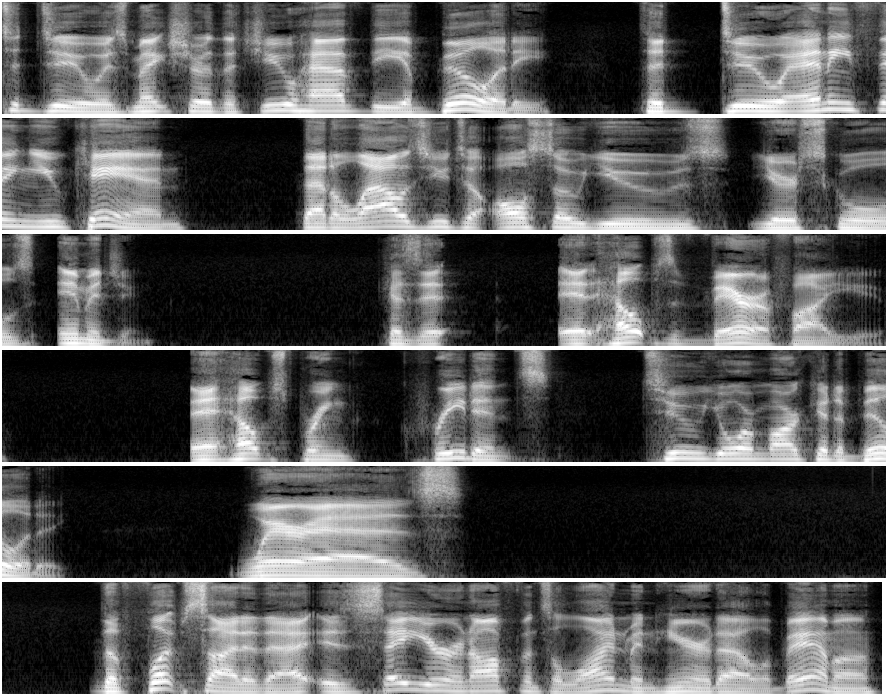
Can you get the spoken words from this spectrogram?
to do is make sure that you have the ability to do anything you can that allows you to also use your school's imaging. Because it it helps verify you. It helps bring credence to your marketability whereas the flip side of that is say you're an offensive lineman here at Alabama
